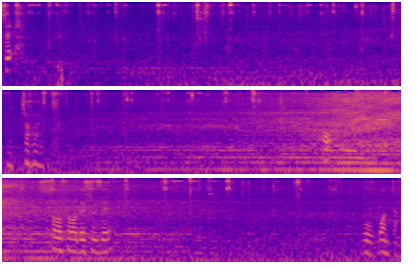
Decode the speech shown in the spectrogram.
せ。めっちゃ腹減った。おそろそろですぜ。おワンちゃん。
